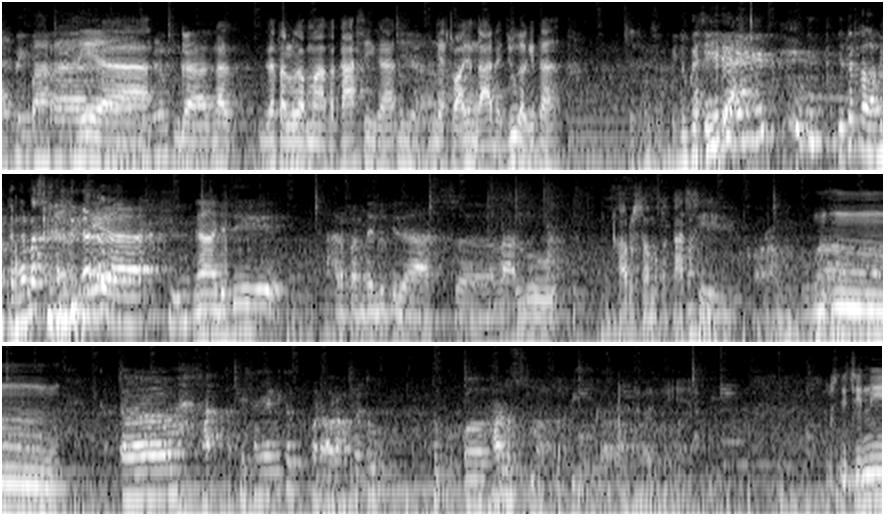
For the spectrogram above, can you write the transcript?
kopi bareng Iya, nggak nggak nggak terlalu sama kekasih kan? Iya. Ya soalnya nggak ada juga kita. Jadi seperti juga sih itu kalau lebih ke ngenas gitu dia iya. Nah jadi hari Valentine itu tidak selalu harus sama kekasih. orang tua eh sa- kasih sayang itu pada orang tua tuh cukup eh, harus malah lebih ke orang tua Iya. Terus di sini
